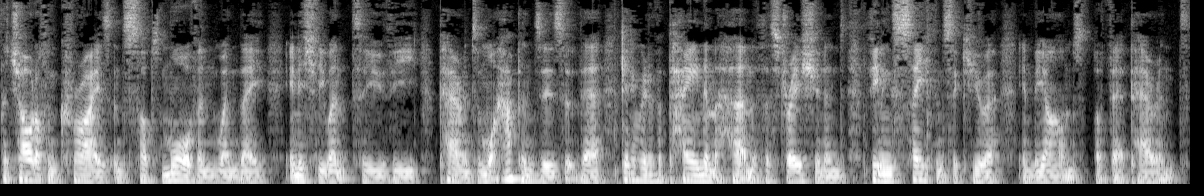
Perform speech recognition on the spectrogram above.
the child often cries and sobs more than when they initially went to the parent. And what happens is that they're getting rid of the pain and the hurt and the frustration and feeling safe and secure in the arms of their parent.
